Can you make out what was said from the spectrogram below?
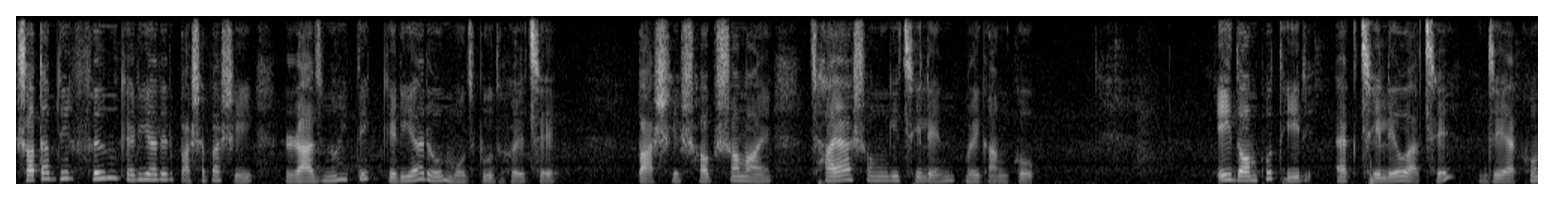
শতাব্দীর ফিল্ম ক্যারিয়ারের পাশাপাশি রাজনৈতিক ক্যারিয়ারও মজবুত হয়েছে। পাশে সব সময় ছায়া সঙ্গী ছিলেন মৃগাঙ্ক। এই দম্পতির এক ছেলেও আছে যে এখন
